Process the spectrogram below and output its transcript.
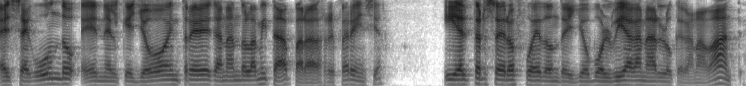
el segundo en el que yo entré ganando la mitad para referencia. Y el tercero fue donde yo volví a ganar lo que ganaba antes.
